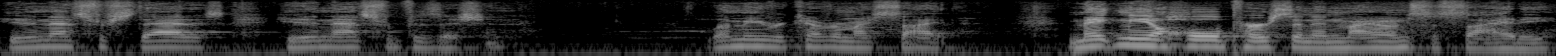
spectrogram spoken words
He didn't ask for status. He didn't ask for position. Let me recover my sight. Make me a whole person in my own society.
